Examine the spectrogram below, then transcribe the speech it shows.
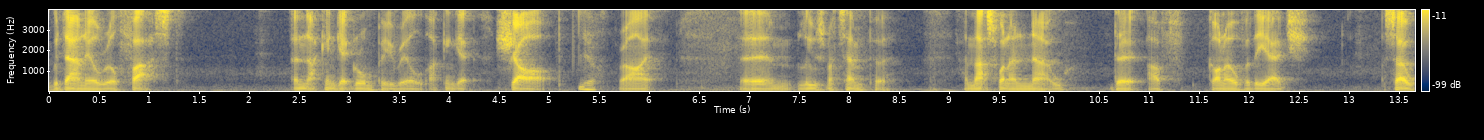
I go downhill real fast and I can get grumpy real I can get sharp Yeah. right um, lose my temper. And that's when I know that I've gone over the edge. So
